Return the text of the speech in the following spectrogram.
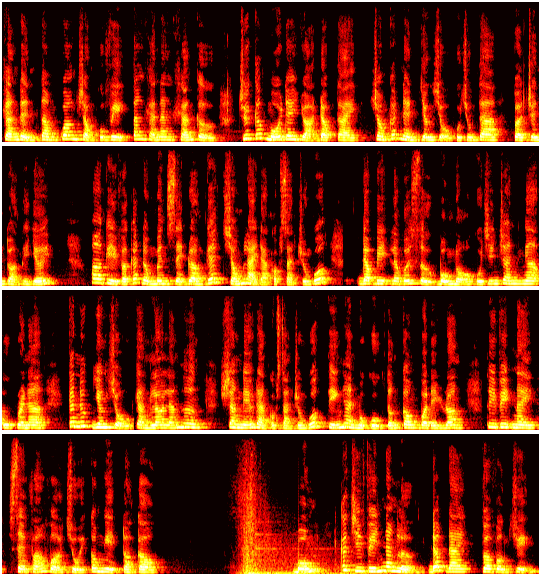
khẳng định tầm quan trọng của việc tăng khả năng kháng cự trước các mối đe dọa độc tài trong các nền dân chủ của chúng ta và trên toàn thế giới. Hoa Kỳ và các đồng minh sẽ đoàn kết chống lại Đảng Cộng sản Trung Quốc, đặc biệt là với sự bùng nổ của chiến tranh Nga-Ukraine, các nước dân chủ càng lo lắng hơn rằng nếu Đảng Cộng sản Trung Quốc tiến hành một cuộc tấn công vào Đài Loan, thì việc này sẽ phá vỡ chuỗi công nghiệp toàn cầu. 4. Các chi phí năng lượng, đất đai và vận chuyển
